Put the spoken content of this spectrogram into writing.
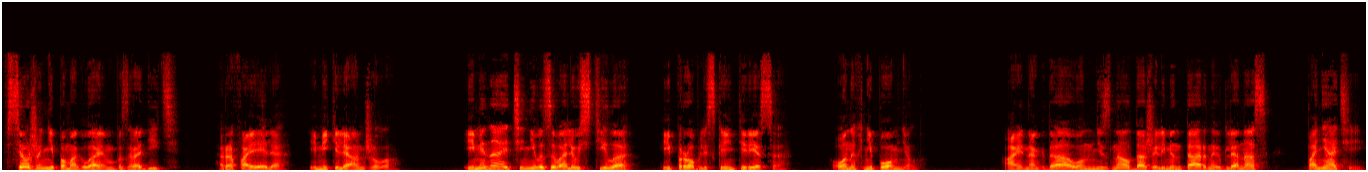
все же не помогла им возродить Рафаэля и Микеланджело. Имена эти не вызывали у Стила и проблеска интереса, он их не помнил. А иногда он не знал даже элементарных для нас понятий,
